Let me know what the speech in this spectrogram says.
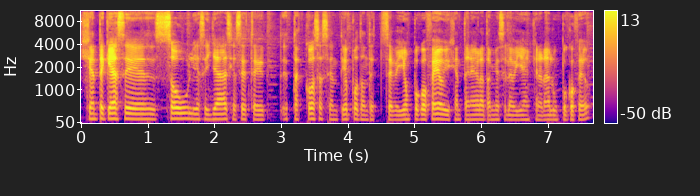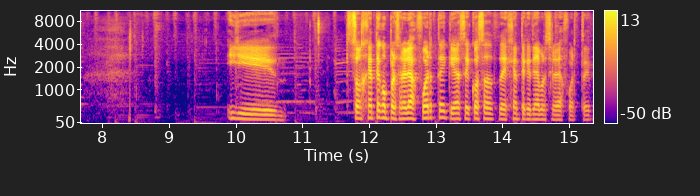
gente que hace soul y hace jazz y hace este, estas cosas en tiempos donde se veía un poco feo y gente negra también se la veía en general un poco feo. Y son gente con personalidad fuerte que hace cosas de gente que tiene personalidad fuerte.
